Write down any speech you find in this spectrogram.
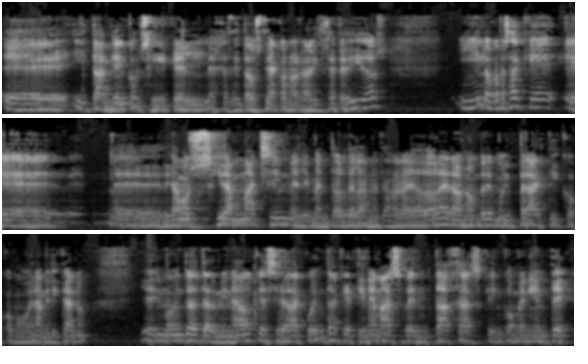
eh, y también consigue que el ejército austriaco no realice pedidos. Y lo que pasa es que, eh, eh, digamos, Hiram Maxim, el inventor de la ametralladora, era un hombre muy práctico, como buen americano, y hay un momento determinado que se da cuenta que tiene más ventajas que inconveniente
